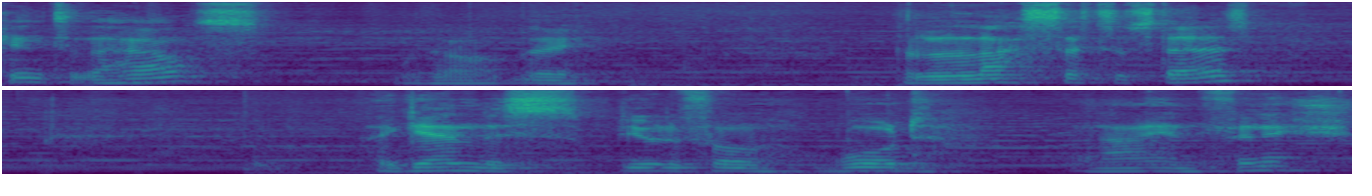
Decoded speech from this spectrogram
Into the house, we got the the last set of stairs. Again, this beautiful wood and iron finish.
